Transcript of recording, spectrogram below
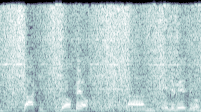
stocky, well built um, individuals.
